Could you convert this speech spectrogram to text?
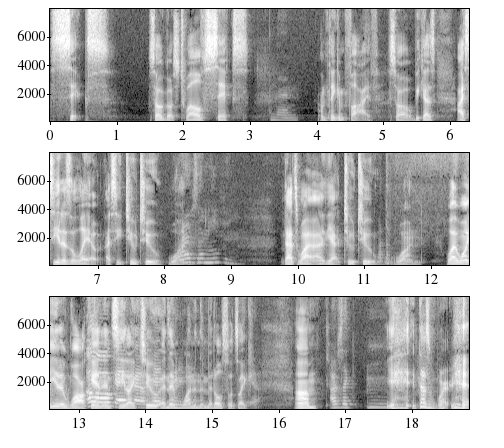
six. So it goes 12, 6. And then I'm thinking five. So because I see it as a layout, I see two, two, one. five's uneven. That's why, I, yeah, two, two, one. Well, I want you to walk in Oh, and okay, see like okay, two, okay, and then one in the middle. So it's like, Yeah. um, I was like, yeah, it doesn't work. Yeah,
